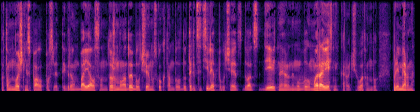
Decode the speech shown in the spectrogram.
потом ночь не спал после этой игры, он боялся. Он тоже молодой был, что ему сколько там было? До 30 лет, получается, 29, наверное, ему был. Мой ровесник, короче, вот он был примерно.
